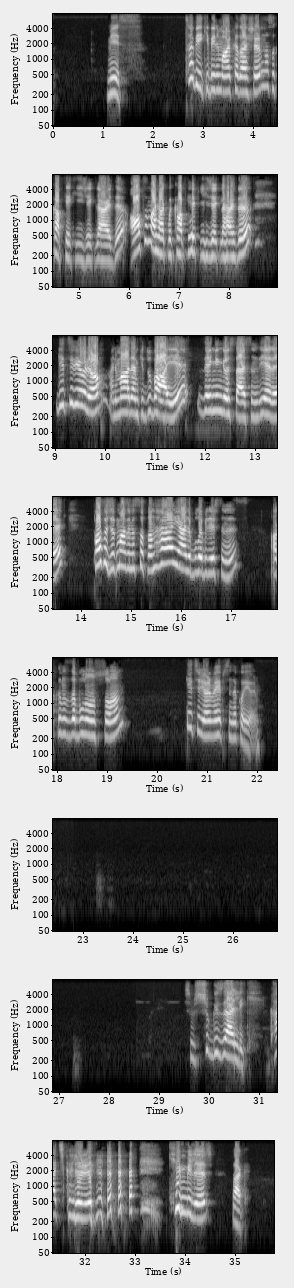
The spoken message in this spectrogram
Mis. Tabii ki benim arkadaşlarım nasıl cupcake yiyeceklerdi? Altın varaklı cupcake yiyeceklerdi. Getiriyorum. Hani madem ki Dubai zengin göstersin diyerek pastacılık malzemesi satılan her yerde bulabilirsiniz. Aklınızda bulunsun. Getiriyorum ve hepsini de koyuyorum. Şimdi şu güzellik kaç kalori kim bilir? Bak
